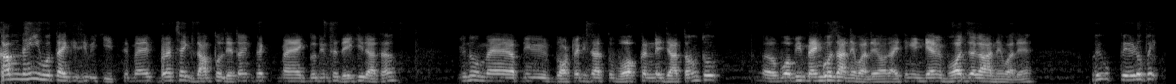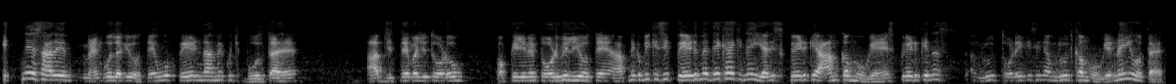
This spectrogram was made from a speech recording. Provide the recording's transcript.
कम नहीं होता है किसी भी चीज़ से। मैं एक बड़ा अच्छा एग्ज़ाम्पल देता हूँ। इनफैक्ट मैं एक दो दिन से देख ही रहा था। यू नो मैं अपनी डॉटर के साथ तो वॉक करने जाता हूँ तो वो अभी मैंगोज आने वाले हैं और आई थिंक इंडिया में बहुत जगह आने वाले हैं। भाई वो पेड़ों पे इतने सारे मैंगो लगे होते हैं, वो पेड़ ना हमें कुछ बोलता है। आप जितने बजे तोड़ो और कई ने तोड़ भी लिए होते हैं। आपने कभी किसी पेड़ में देखा है कि नहीं, यार इस पेड़ के आम कम हो गए हैं, इस पेड़ के ना अमरूद तोड़े किसी ने, अमरूद कम हो गए, नहीं होता है।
